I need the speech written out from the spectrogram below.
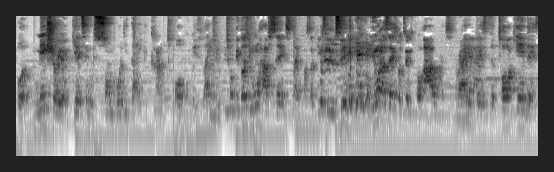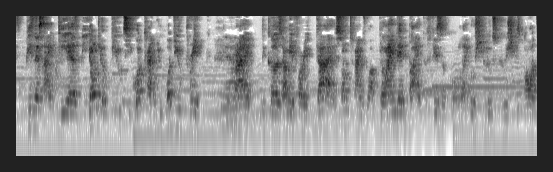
but make sure you're getting with somebody that you can talk with. Like you talk because you won't have sex, like Pastor Kingsley saying, you won't have sex for 24 hours, right? Yeah. There's the talking, there's business ideas, beyond your beauty, what can you what do you bring? Yeah. right? Because I mean, for a guy, sometimes we are blinded by the physical, like oh, she looks good, she's hot.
